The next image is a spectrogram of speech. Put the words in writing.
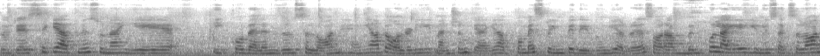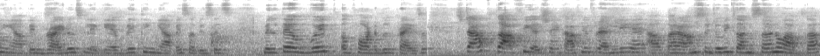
तो जैसे कि आपने सुना ये इको बैलेंसर सलोन है। यहाँ पे ऑलरेडी मेंशन किया गया। आपको मैं स्क्रीन पे दे दूँगी एड्रेस और आप बिल्कुल आइए यूनिसेक्स सलोन है। यहाँ पे ब्राइडल से लेके एवरीथिंग यहाँ पे सर्विसेज़ मिलते हैं विद अफोर्डेबल प्राइसेस स्टाफ काफ़ी अच्छे हैं काफ़ी फ्रेंडली है। आप आराम से जो भी कंसर्न हो आपका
